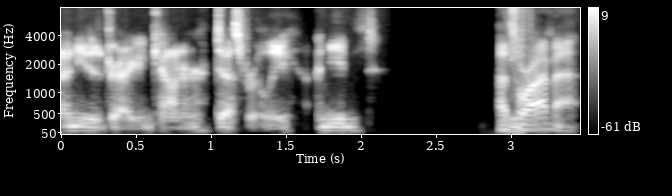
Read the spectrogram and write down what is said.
I need a dragon counter desperately. I need. That's You where I'm at.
